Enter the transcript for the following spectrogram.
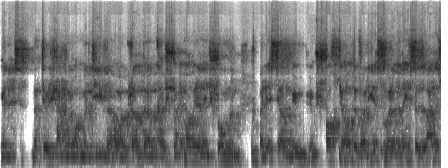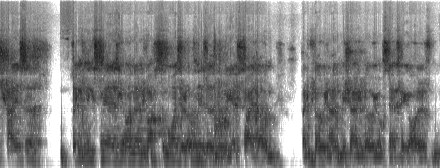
mit, natürlich hat man auch mal Tiefen, aber ich glaube, da kriegt man immer wieder den Schwung. Weil ist ja wie im Sport ja auch, du verlierst mal, dann denkst du, das ist alles scheiße, bringt nichts mehr dir und dann wachst du morgens wieder auf und so, jetzt weiter. Und glaube ich, hat Michael, glaube ich, auch sehr viel geholfen.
